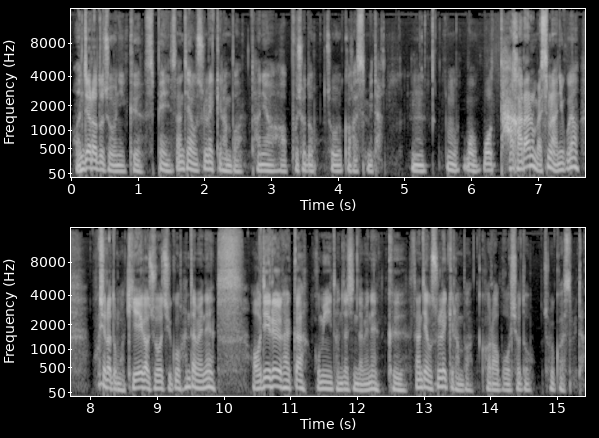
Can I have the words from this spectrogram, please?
언제라도 좋으니 그 스페인 산티아고 순례길 한번 다녀 보셔도 좋을 것 같습니다. 음, 뭐, 뭐, 뭐, 다 가라는 말씀은 아니고요. 혹시라도 뭐 기회가 주어지고 한다면은 어디를 갈까 고민이 던져진다면은 그 산티아고 순례길 한번 걸어보셔도 좋을 것 같습니다.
